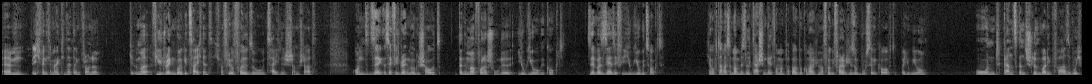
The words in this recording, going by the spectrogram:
Ähm, ich, wenn ich an meine Kindheit denke, Freunde, ich habe immer viel Dragon Ball gezeichnet. Ich war früher voll so zeichnisch am Start. Und sehr, sehr viel Dragon Ball geschaut. Dann immer vor der Schule Yu-Gi-Oh! geguckt. Selber sehr, sehr viel Yu-Gi-Oh! gezockt. Ich habe auch damals immer ein bisschen Taschengeld von meinem Papa bekommen, habe ich mir mal voll gefreut, habe ich mir so einen Booster gekauft bei Yu-Gi-Oh! Und ganz, ganz schlimm war die Phase, wo ich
